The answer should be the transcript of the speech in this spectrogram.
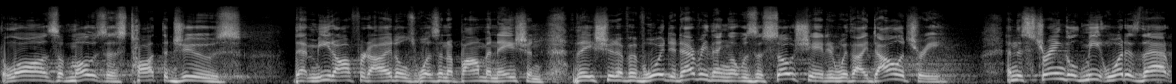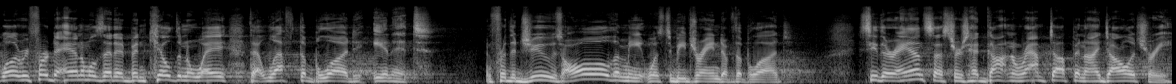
The laws of Moses taught the Jews that meat offered to idols was an abomination. They should have avoided everything that was associated with idolatry. And the strangled meat, what is that? Well, it referred to animals that had been killed in a way that left the blood in it. And for the Jews, all the meat was to be drained of the blood. See, their ancestors had gotten wrapped up in idolatry.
